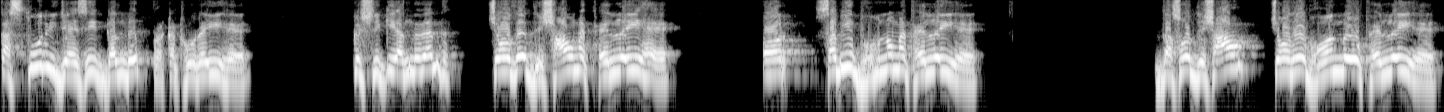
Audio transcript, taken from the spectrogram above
कस्तूरी जैसी गंध प्रकट हो रही है। कृष्ण की अंगगंध चौदह दिशाओं में फैल रही है और सभी भुवनों में फैल रही है। दसों दिशाओं, चौदह भवन में वो फैल रही है।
